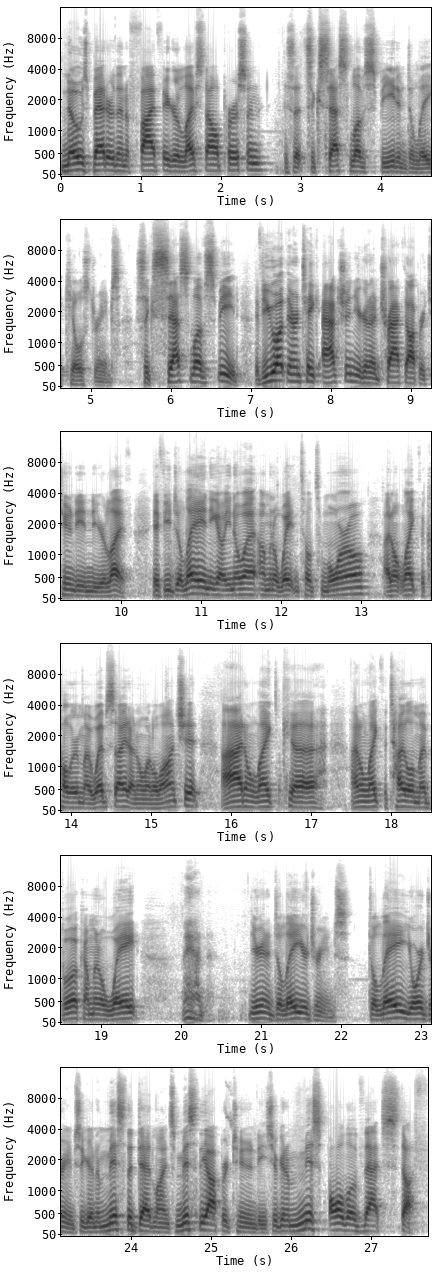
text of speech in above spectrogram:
knows better than a five figure lifestyle person is that success loves speed and delay kills dreams. Success loves speed. If you go out there and take action, you're going to attract opportunity into your life. If you delay and you go, you know what, I'm going to wait until tomorrow. I don't like the color of my website. I don't want to launch it. I don't like, uh, I don't like the title of my book. I'm going to wait. Man, you're going to delay your dreams. Delay your dreams. You're going to miss the deadlines, miss the opportunities. You're going to miss all of that stuff.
